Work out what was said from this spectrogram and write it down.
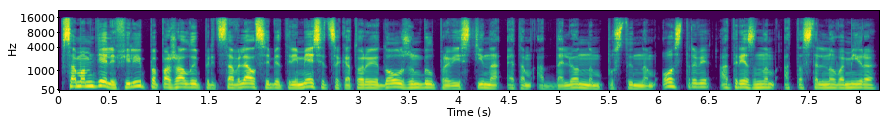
В самом деле Филиппо, пожалуй, представлял себе три месяца, которые должен был провести на этом отдаленном пустынном острове, отрезанном от остального мира,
